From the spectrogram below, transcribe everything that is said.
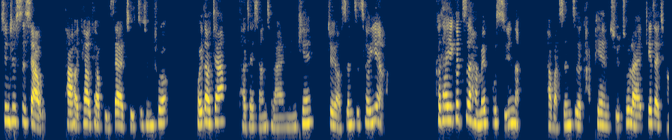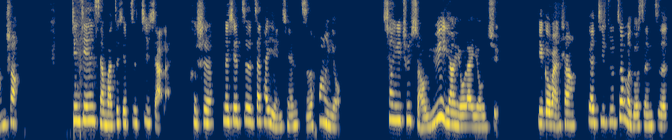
星期四下午，他和跳跳比赛骑自行车。回到家，他才想起来明天就要生字测验了。可他一个字还没复习呢。他把生字卡片取出来贴在墙上。尖尖想把这些字记下来，可是那些字在他眼前直晃悠，像一群小鱼一样游来游去。一个晚上。要记住这么多生字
